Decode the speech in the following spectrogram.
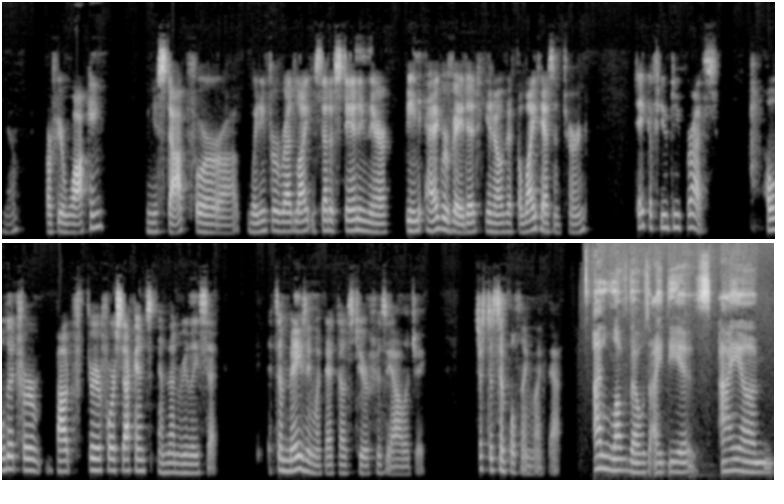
you know? Or if you're walking when you stop for uh, waiting for a red light, instead of standing there being aggravated, you know, that the light hasn't turned, take a few deep breaths. Hold it for about three or four seconds and then release it. It's amazing what that does to your physiology. Just a simple thing like that. I love those ideas. I um,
